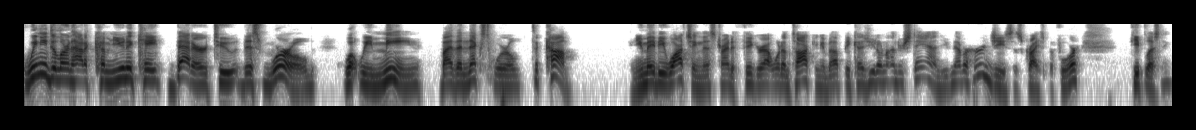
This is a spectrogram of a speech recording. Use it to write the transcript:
we need to learn how to communicate better to this world what we mean by the next world to come. And you may be watching this trying to figure out what I'm talking about because you don't understand. You've never heard Jesus Christ before. Keep listening.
